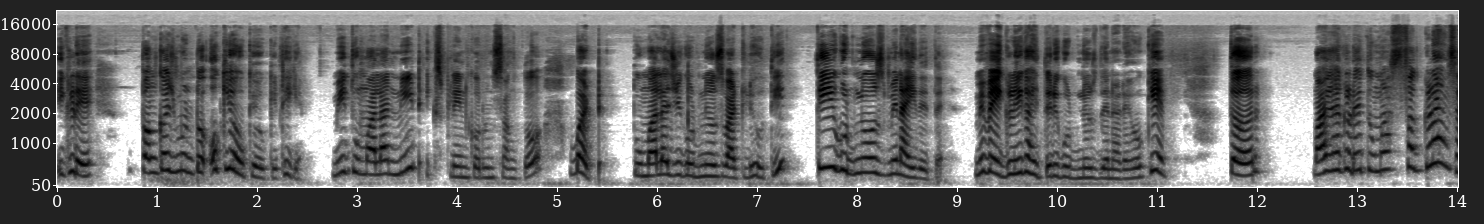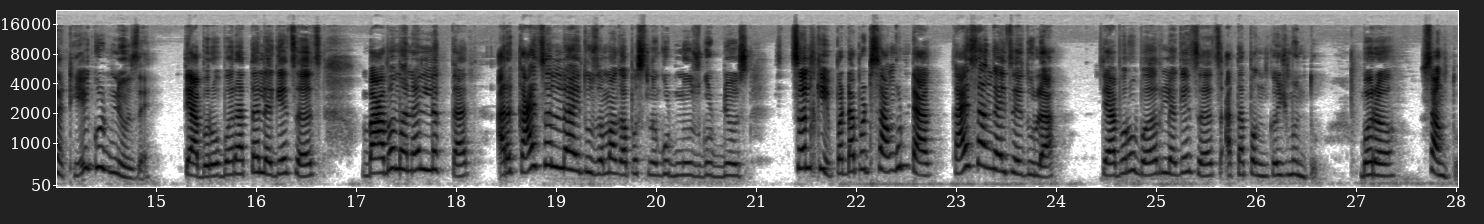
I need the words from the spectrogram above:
इकडे पंकज म्हणतो ओके ओके ओके ठीक आहे. मी तुम्हाला नीट एक्सप्लेन करून सांगतो. बट तुम्हाला जी गुड न्यूज वाटली होती ती गुड न्यूज मी नाही देते. मी वेगळी काहीतरी गुड न्यूज देणार आहे ओके? तर माझ्याकडे तुम्हा सगळ्यांसाठी एक गुड न्यूज आहे. त्याबरोबर आता लगेचच बाबा म्हणायला लागतात अरे काय चाललं आहे तुझं मागापासून गुड न्यूज गुड न्यूज चल की पटापट सांगून टाक. काय सांगायचं आहे तुला? त्याबरोबर लगेचच आता पंकज म्हणतो. बरं सांगतो.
